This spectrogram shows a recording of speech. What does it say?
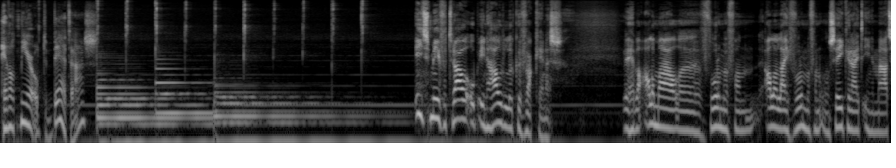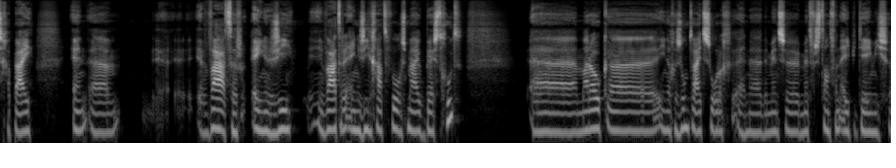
en wat meer op de beta's? Iets meer vertrouwen op inhoudelijke vakkennis. We hebben allemaal eh, vormen van, allerlei vormen van onzekerheid in de maatschappij. En ehm, eh, water, energie. In water en energie gaat volgens mij ook best goed. Eh, maar ook eh, in de gezondheidszorg en eh, de mensen met verstand van epidemische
